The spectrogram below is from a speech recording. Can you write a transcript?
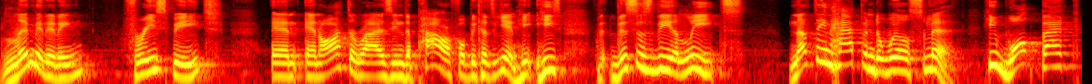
limiting free speech and, and authorizing the powerful because again, he, he's this is the elites. Nothing happened to Will Smith. He walked back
